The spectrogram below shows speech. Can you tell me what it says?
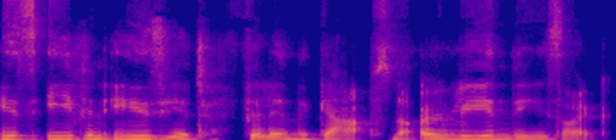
it's even easier to fill in the gaps, not only in these like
